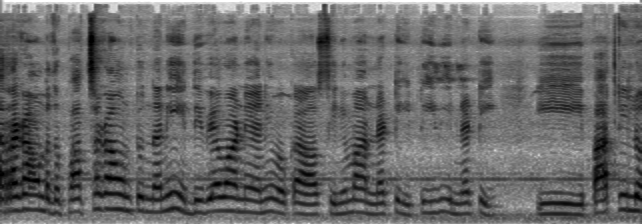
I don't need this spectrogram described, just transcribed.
ఎర్రగా ఉండదు పచ్చగా ఉంటుందని దివ్యవాణి అని ఒక సినిమా నటి టీవీ నటి ఈ పార్టీలో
